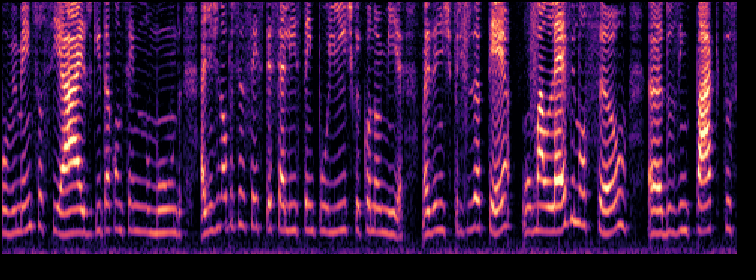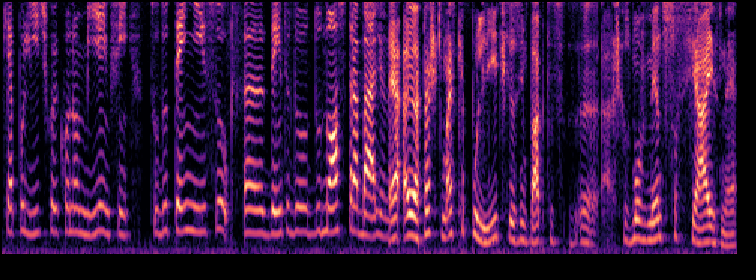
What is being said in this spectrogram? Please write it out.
Movimentos sociais, o que está acontecendo no mundo. A gente não precisa ser especialista em política, economia, mas a gente precisa ter uma leve noção uh, dos impactos que a política, a economia, enfim, tudo tem isso uh, dentro do, do, nosso trabalho, né? É, eu até acho que mais que a política, os impactos, uh, acho que os movimentos sociais, né?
